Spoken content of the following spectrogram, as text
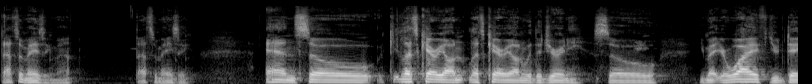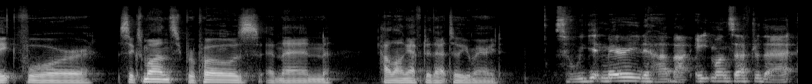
That's amazing, man. That's amazing. And so let's carry on. Let's carry on with the journey. So you met your wife. You date for six months. You propose, and then how long after that till you're married? So we get married about eight months after that,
